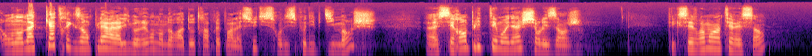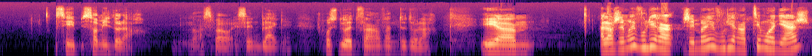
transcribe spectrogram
on en a quatre exemplaires à la librairie, on en aura d'autres après par la suite. Ils seront disponibles dimanche. Euh, c'est rempli de témoignages sur les anges. c'est vraiment intéressant. C'est 100 000 dollars. Non, c'est pas vrai, c'est une blague. Je pense qu'il doit être 20, 22 dollars. Et euh, alors j'aimerais vous lire j'aimerais vous lire un témoignage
